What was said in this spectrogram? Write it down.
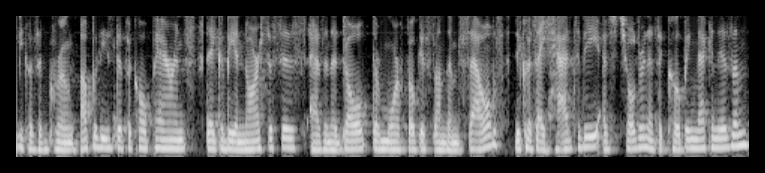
because they've grown up with these difficult parents. They could be a narcissist as an adult. They're more focused on themselves because they had to be as children as a coping mechanism.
